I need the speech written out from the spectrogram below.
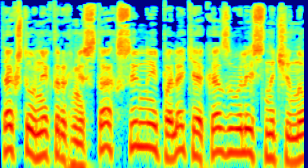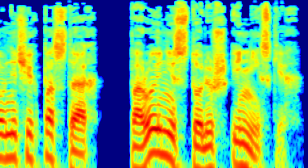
Так что в некоторых местах ссыльные поляки оказывались на чиновничьих постах, порой не столь уж и низких.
